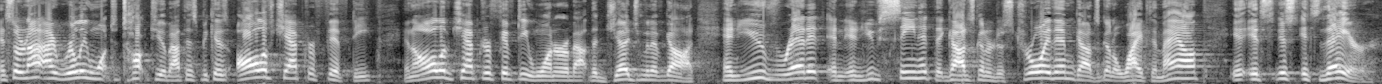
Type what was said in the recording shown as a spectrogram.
And so tonight I really want to talk to you about this because all of chapter 50 and all of chapter 51 are about the judgment of God. And you've read it and, and you've seen it that God's going to destroy them, God's going to wipe them out. It, it's just, it's there.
